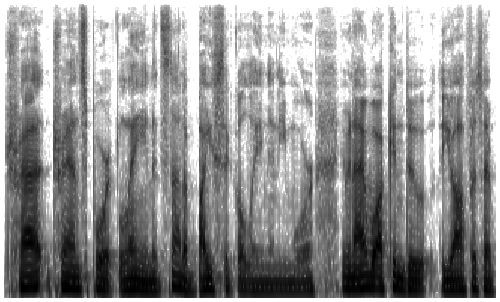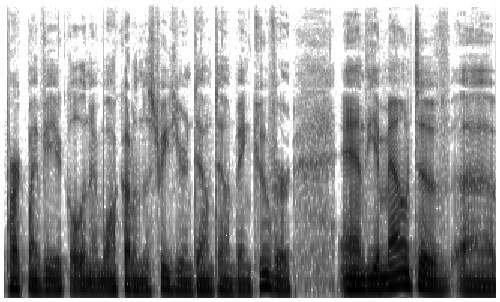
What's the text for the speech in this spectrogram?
tra- transport lane. It's not a bicycle lane anymore. I mean, I walk into the office, I park my vehicle, and I walk out on the street here in downtown Vancouver and the amount of uh,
